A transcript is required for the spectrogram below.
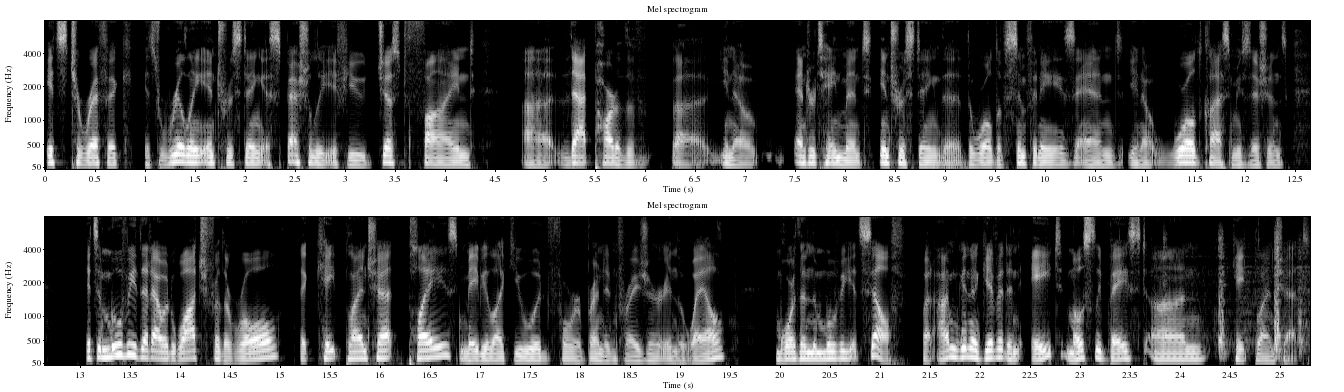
It's terrific. It's really interesting, especially if you just find uh, that part of the uh, you know entertainment interesting, the the world of symphonies and you know world class musicians. It's a movie that I would watch for the role that Cate Blanchett plays, maybe like you would for Brendan Fraser in The Whale, more than the movie itself. But I'm going to give it an eight, mostly based on Cate Blanchett.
